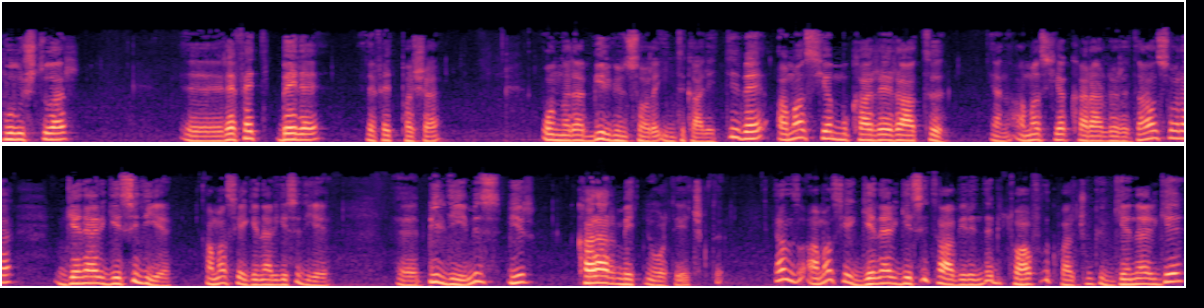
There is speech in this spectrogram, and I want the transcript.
buluştular. E, Refet Bele, Refet Paşa onlara bir gün sonra intikal etti ve Amasya mukarreratı yani Amasya kararları daha sonra genelgesi diye Amasya genelgesi diye e, bildiğimiz bir karar metni ortaya çıktı. Yalnız Amasya genelgesi tabirinde bir tuhaflık var. Çünkü genelge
